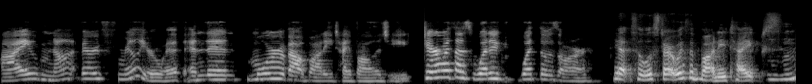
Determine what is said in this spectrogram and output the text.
I'm not very familiar with, and then more about body typology. Share with us what it, what those are. Yeah, so we'll start with the body types. Mm-hmm.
